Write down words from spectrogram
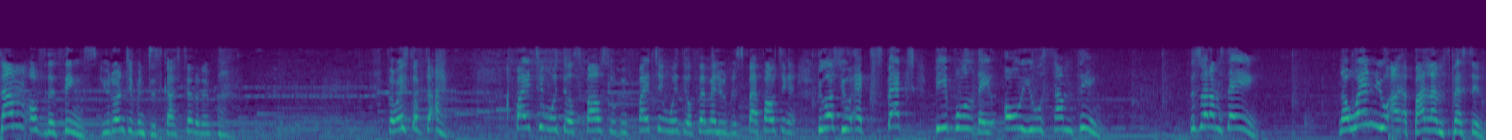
some of the things you don't even discuss. Tell them. it's a waste of time. Fighting with your spouse, you'll be fighting with your family, you'll be fighting because you expect people they owe you something. This is what I'm saying. Now, when you are a balanced person,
